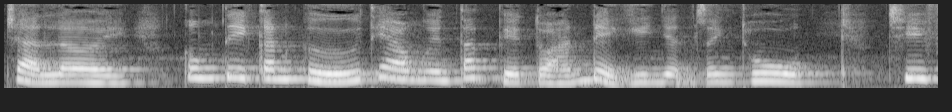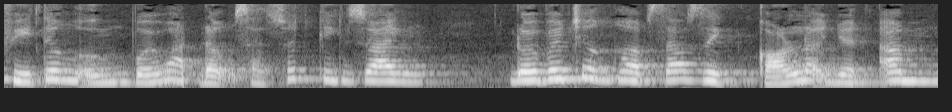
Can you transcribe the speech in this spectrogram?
Trả lời, công ty căn cứ theo nguyên tắc kế toán để ghi nhận doanh thu, chi phí tương ứng với hoạt động sản xuất kinh doanh. Đối với trường hợp giao dịch có lợi nhuận âm,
